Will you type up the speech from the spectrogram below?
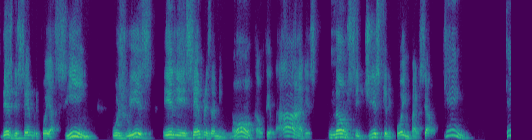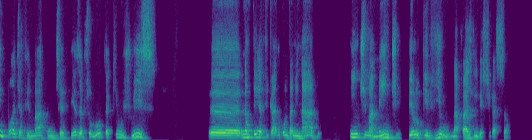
desde sempre foi assim, o juiz ele sempre examinou cautelares, não se diz que ele foi imparcial. Quem, quem pode afirmar com certeza absoluta que um juiz eh, não tenha ficado contaminado intimamente pelo que viu na fase de investigação?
